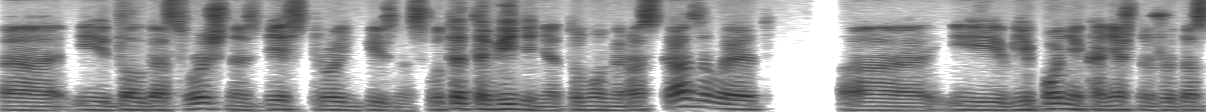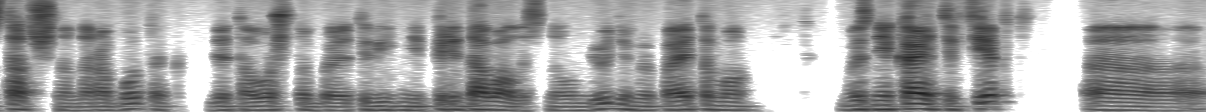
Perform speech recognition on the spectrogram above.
а, и долгосрочно здесь строить бизнес. Вот это видение Томоми рассказывает, и в Японии, конечно, уже достаточно наработок для того, чтобы это видение передавалось новым людям, и поэтому возникает эффект Э,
